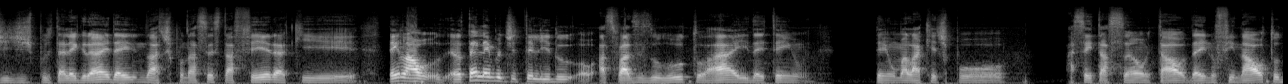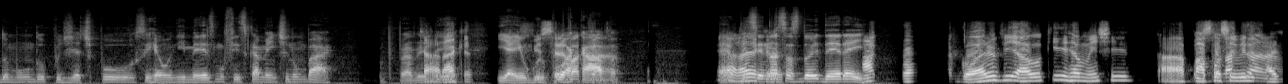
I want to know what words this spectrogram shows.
De, de, tipo, de Telegram, e daí, na, tipo, na sexta-feira que. Tem lá. Eu até lembro de ter lido as fases do luto lá, e daí tem, tem uma lá que é tipo. Aceitação e tal. Daí no final todo mundo podia, tipo, se reunir mesmo fisicamente num bar. Pra beber. Caraca. E aí o Isso grupo acaba. bacana. É, eu Caraca. pensei nessas doideiras aí. Agora eu vi algo que realmente há, há Isso é possibilidade.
